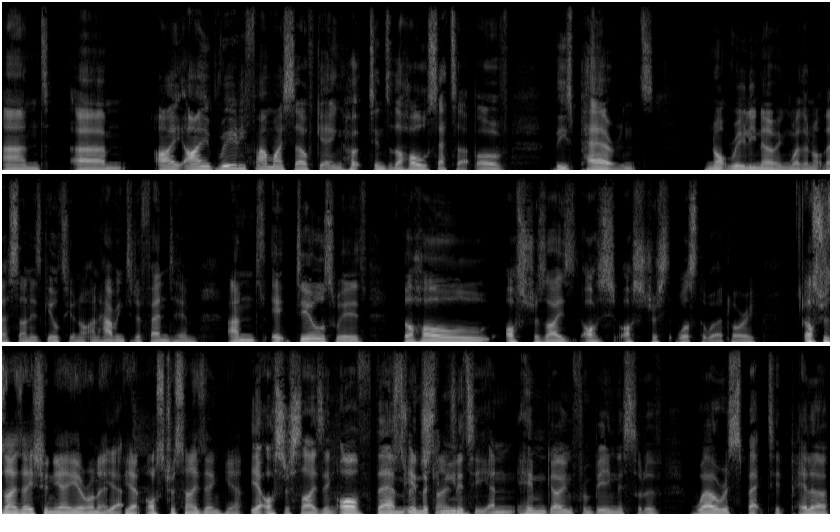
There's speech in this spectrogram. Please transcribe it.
and um, I I really found myself getting hooked into the whole setup of these parents not really knowing whether or not their son is guilty or not, and having to defend him. And it deals with the whole ostracized, os- ostrac. What's the word, Laurie? Ostracization, yeah, you're on it. Yeah. Yeah, ostracizing, yeah. yeah, ostracizing of them in the community and him going from being this sort of well respected pillar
